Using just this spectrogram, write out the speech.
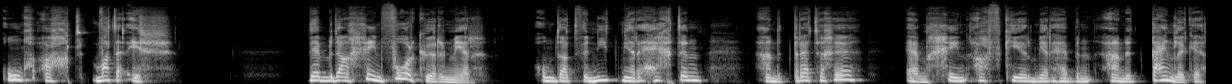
ongeacht wat er is. We hebben dan geen voorkeuren meer, omdat we niet meer hechten aan het prettige en geen afkeer meer hebben aan het pijnlijke.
